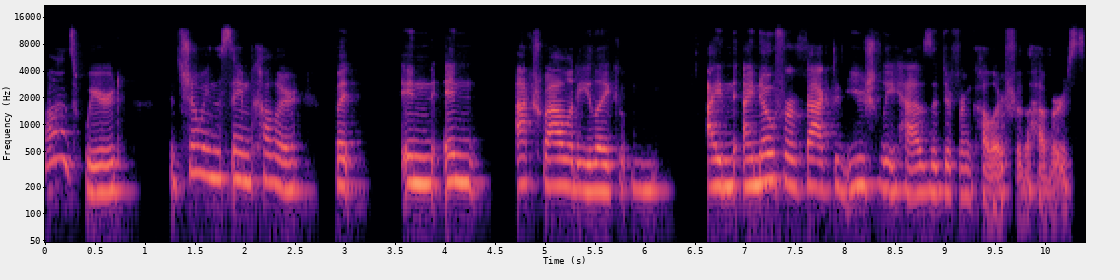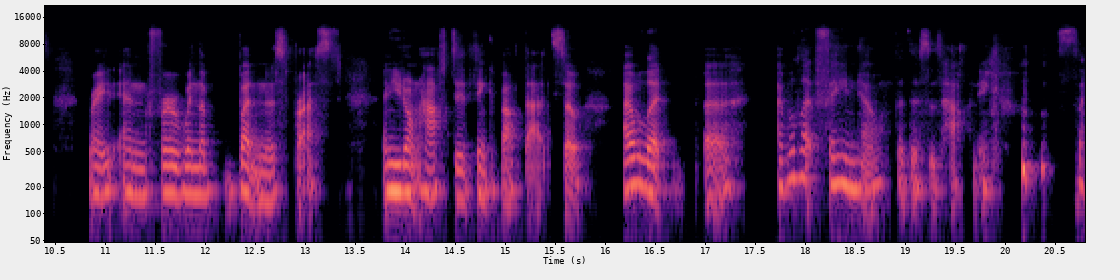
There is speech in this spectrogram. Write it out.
Oh, that's weird. It's showing the same color, but in in actuality, like I, I know for a fact it usually has a different color for the hovers, right? And for when the button is pressed, and you don't have to think about that. So I will let uh, I will let Faye know that this is happening. so,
